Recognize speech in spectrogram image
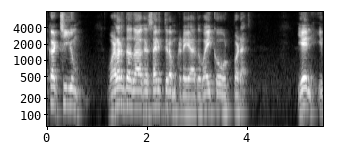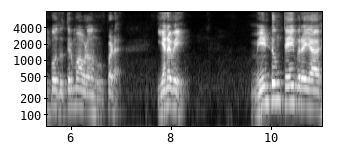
கட்சியும் வளர்ந்ததாக சரித்திரம் கிடையாது வைகோ உட்பட. ஏன்? இப்போது திருமாவளவன் உட்பட. எனவே மீண்டும் தேய்பிரையாக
